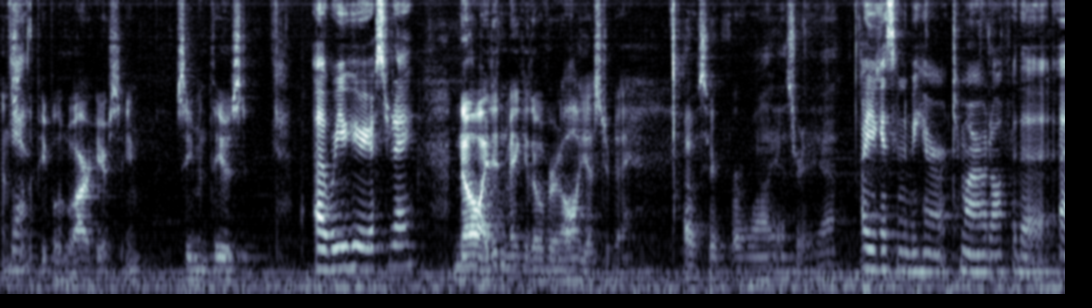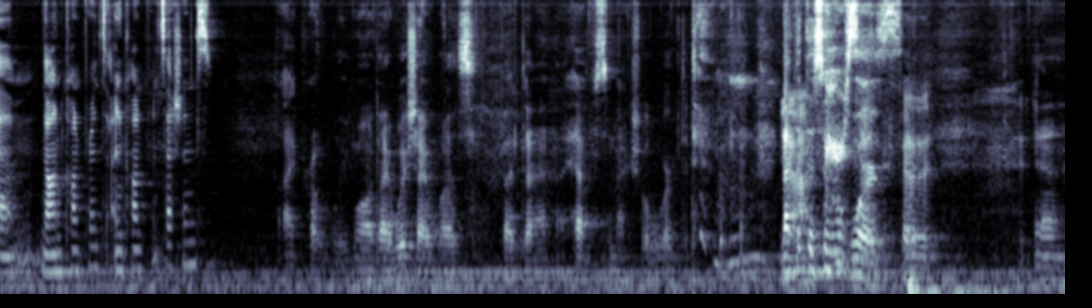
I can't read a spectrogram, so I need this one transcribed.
and Yeah. so the people who are here seem seem enthused. Uh, were you here yesterday? No, I didn't make it over at all yesterday. I was here for a while yesterday. Yeah. Are you guys going to be here tomorrow at all for the um, non-conference, unconference sessions? I probably won't. I wish I was, but uh, I have some actual work to do. Mhm. Not Yeah. that this isn't work, but Uh, yeah,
